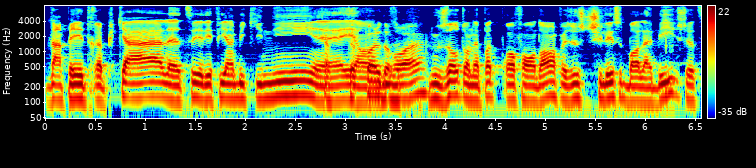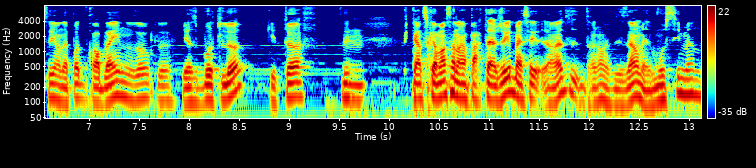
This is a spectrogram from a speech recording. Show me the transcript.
Dans le pays tropical, euh, tu sais, il y a des filles en bikini. T'as euh, t'as on- pas le droit. Nous, autres, on n'a pas de profondeur, on fait juste chiller sur le bord de la beach, tu sais, on n'a pas de problème, nous autres. Il y a ce bout-là qui est tough. Hmm. Puis quand tu commences à en partager, ben c'est. En fait, tu te rends compte en te disant, mais moi aussi, man,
